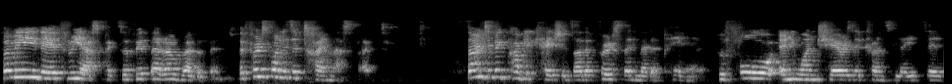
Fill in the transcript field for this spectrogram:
For me, there are three aspects of it that are relevant. The first one is a time aspect. Scientific publications are the first thing that appear. Before anyone shares it, translates it,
